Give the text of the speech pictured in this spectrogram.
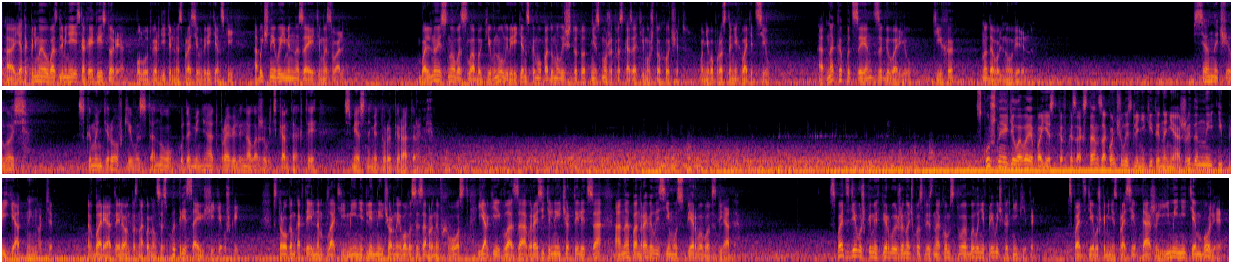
«А я так понимаю, у вас для меня есть какая-то история?» — полуутвердительно спросил Веретенский. Обычно его именно за этим и звали. Больной снова слабо кивнул, и Веретенскому подумалось, что тот не сможет рассказать ему, что хочет. У него просто не хватит сил. Однако пациент заговорил. Тихо, но довольно уверенно. «Все началось с командировки в Астану, куда меня отправили налаживать контакты с местными туроператорами». Скучная деловая поездка в Казахстан закончилась для Никиты на неожиданной и приятной ноте. В баре отеля он познакомился с потрясающей девушкой. В строгом коктейльном платье мини, длинные черные волосы забраны в хвост, яркие глаза, выразительные черты лица. Она понравилась ему с первого взгляда. Спать с девушками в первую же ночь после знакомства было не в привычках Никиты. Спать с девушками, не спросив даже имени, тем более –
